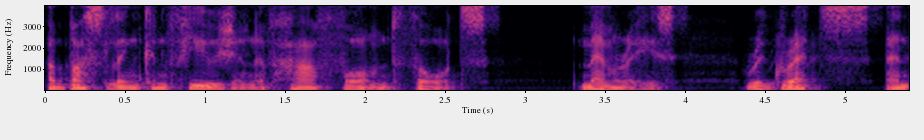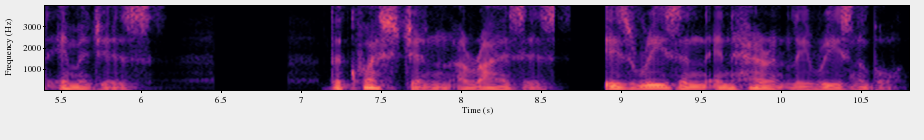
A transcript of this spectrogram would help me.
a bustling confusion of half-formed thoughts, memories, regrets, and images. The question arises, is reason inherently reasonable?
